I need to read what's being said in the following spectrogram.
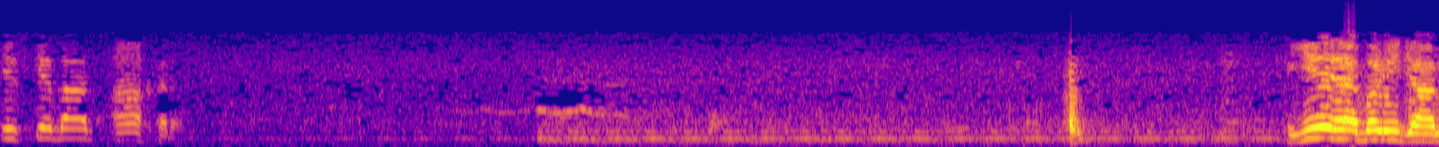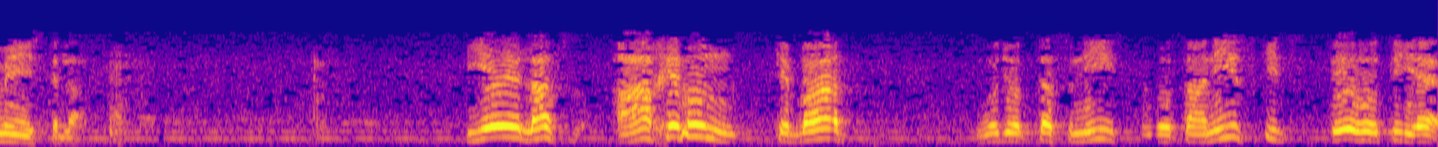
اس کے بعد آخر۔ یہ ہے بڑی جامع اصطلاح۔ یہ لفظ آخر کے بعد وہ جو تصنیف، وہ تانیس کی طے ہوتی ہے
